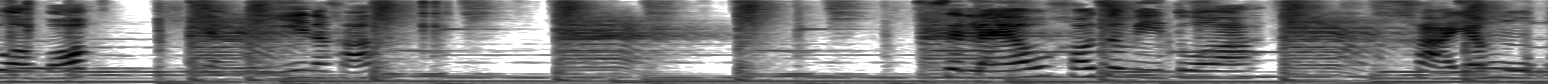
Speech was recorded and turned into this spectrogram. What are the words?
ตัวบล็อกอย่างนี้นะคะ เสร็จแล้วเขาจะมีตัวขาย้ำมุก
